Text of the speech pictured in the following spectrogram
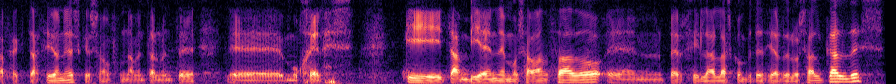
afectaciones, que son fundamentalmente eh, mujeres. Y también hemos avanzado en perfilar las competencias de los alcaldes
